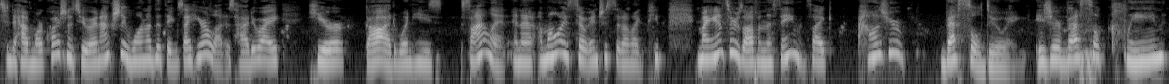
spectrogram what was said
to have more questions to? And actually one of the things i hear a lot is how do i hear god when he's silent? And I, i'm always so interested. I'm like people my answer is often the same. It's like how's your vessel doing? Is your mm-hmm. vessel clean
